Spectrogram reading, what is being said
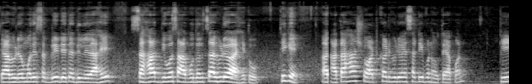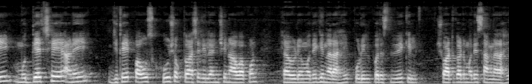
त्या व्हिडिओमध्ये सगळी डेटा दिलेला आहे. सहा दिवस अगोदरचा व्हिडिओ आहे तो. ठीक आहे? आता हा शॉर्टकट व्हिडिओ यासाठी बनवतोय आपण. की मुद्द्याचे आणि जिथे पाऊस होऊ शकतो अशा जिल्ह्यांची नावं आपण ह्या व्हिडिओमध्ये घेणार आहे. पुढील परिस्थिती देखील शॉर्टकटमध्ये सांगणार आहे.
